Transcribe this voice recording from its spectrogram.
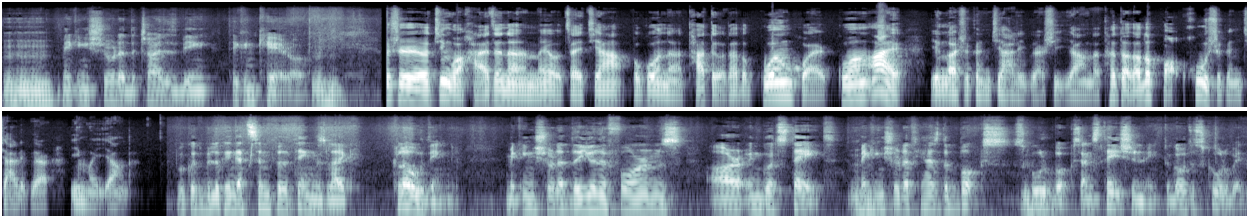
嗯 making sure that the child is being taken care of. 就是尽管孩子呢没有在家，不过呢，他得到的关怀关爱应该是跟家里边是一样的，他得到的保护是跟家里边一模一样的。 We could be looking at simple things like clothing, making sure that the uniforms are in good state, making sure that he has the books, school books, and stationery to go to school with.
